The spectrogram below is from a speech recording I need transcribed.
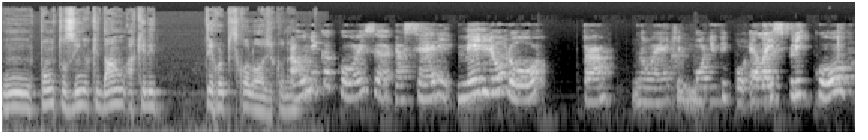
um pontozinho que dá um- aquele terror psicológico né A única coisa que a série melhorou, tá? Não é que modificou. Ela explicou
